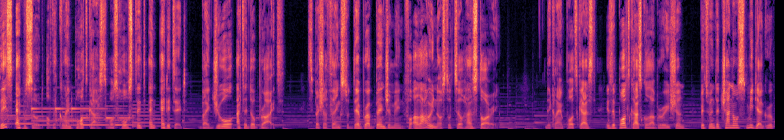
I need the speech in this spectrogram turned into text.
This episode of the Climb Podcast was hosted and edited by Jewel Atedou Bright. Special thanks to Deborah Benjamin for allowing us to tell her story. The Climb Podcast is a podcast collaboration between the Channels Media Group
